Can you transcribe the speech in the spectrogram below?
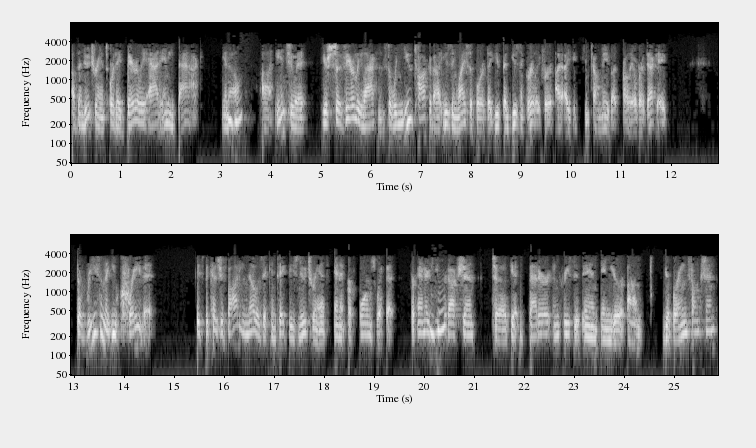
of the nutrients or they barely add any back, you know, uh, into it, you're severely lacking. So when you talk about using life support that you've been using really for, I, I, you can tell me, but probably over a decade, the reason that you crave it is because your body knows it can take these nutrients and it performs with it for energy production to get better increases in, in your, um, your brain function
